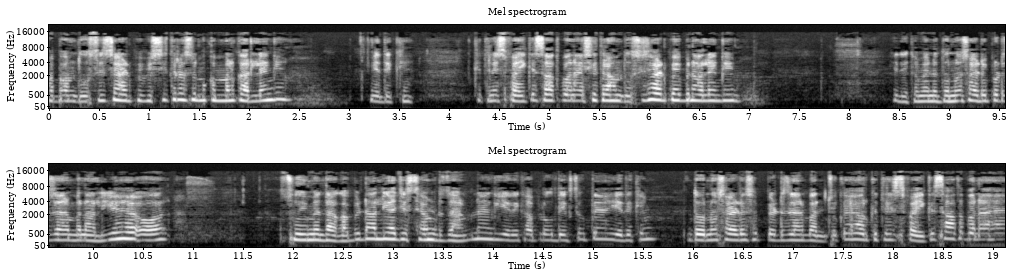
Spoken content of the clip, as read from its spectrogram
अब हम दूसरी साइड पे भी इसी तरह से मुकम्मल कर लेंगे। ये देखिए, कितनी सफ़ाई के साथ बना, इसी तरह हम दूसरी साइड पे बना लेंगे। ये देखिए, मैंने दोनों साइड पर डिज़ाइन बना लिए है और सुई में धागा भी डाल लिया, जिससे हम डिज़ाइन बनाएँगे। ये देखिए, आप लोग देख सकते हैं, ये देखें दोनों साइड से पे डिज़ाइन बन चुका है और कितनी सफ़ाई के साथ बना है।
